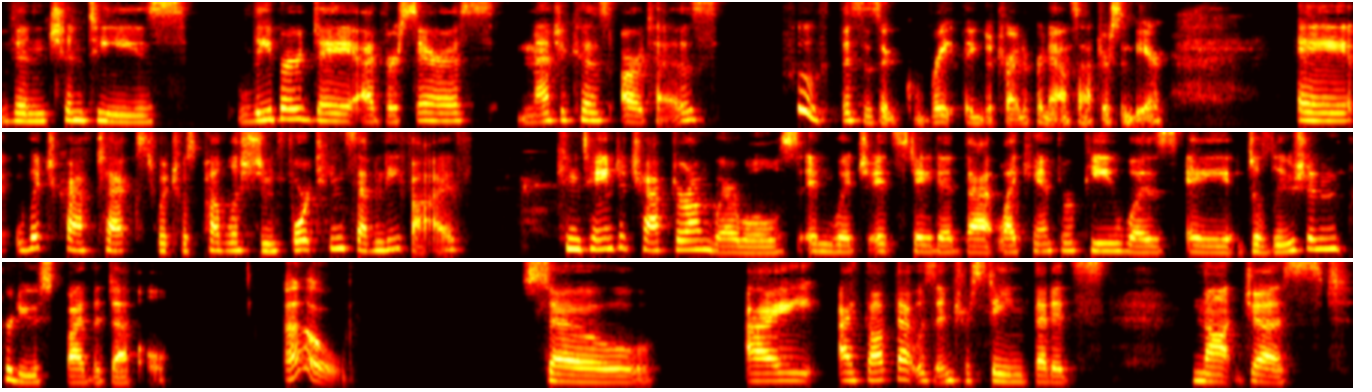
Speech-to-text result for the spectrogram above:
Vincenti's Liber de Adversaris Magicas Artes. Whew, this is a great thing to try to pronounce after some beer. A witchcraft text, which was published in 1475, contained a chapter on werewolves in which it stated that lycanthropy was a delusion produced by the devil. Oh. So I I thought that was interesting that it's not just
